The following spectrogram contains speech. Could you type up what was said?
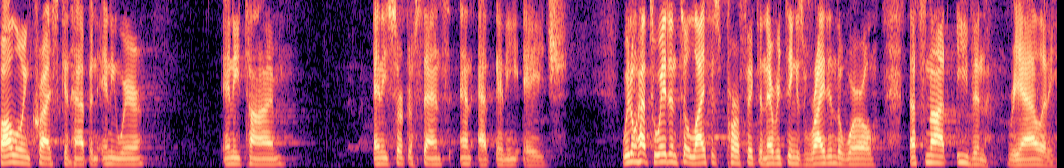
Following Christ can happen anywhere, anytime, any circumstance, and at any age. We don't have to wait until life is perfect and everything is right in the world. That's not even reality.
